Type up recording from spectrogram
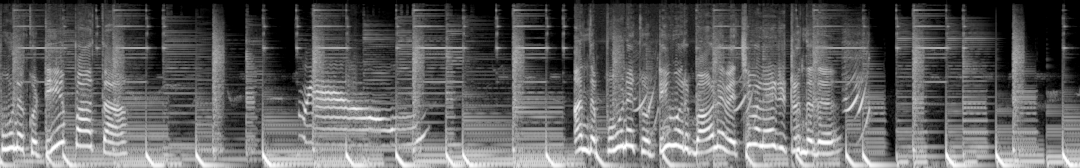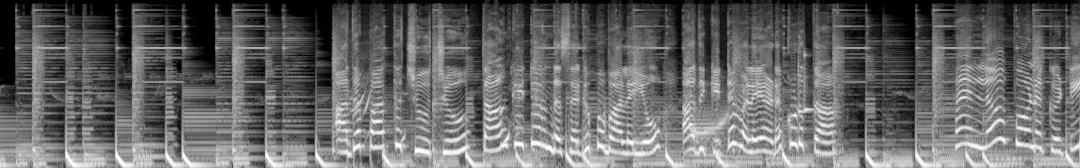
பூனைக்குட்டிய பார்த்தா. அந்த பூனைக்குட்டி ஒரு பாலை வச்சு விளையாடிட்டு இருந்தது அத பார்த்த சூச்சு தான் கிட்ட இருந்த சிகப்பு பாலையும் அது கிட்ட விளையாட கொடுத்தா. ஹலோ பூனைக்குட்டி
